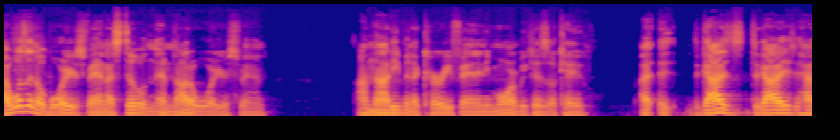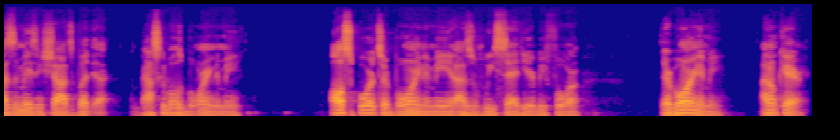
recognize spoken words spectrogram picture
I wasn't a Warriors fan. I still am not a Warriors fan. I'm not even a Curry fan anymore because okay, I, I the guys the guy has amazing shots, but uh, basketball is boring to me. All sports are boring to me, as we said here before. They're boring to me. I don't care.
